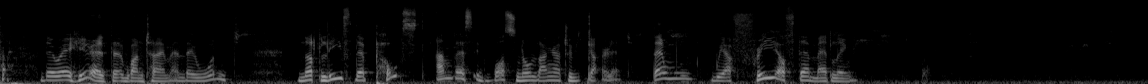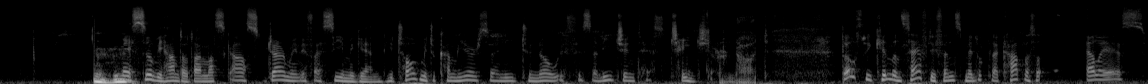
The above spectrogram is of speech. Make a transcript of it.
they were here at that one time and they wouldn't not leave their post unless it was no longer to be guarded. Then we are free of their meddling. He may still be hunted. I must ask Jeremy if I see him again. He told me to come here, so I need to know if his allegiance has changed or not. Those we kill in self-defense may look like harmless allies,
